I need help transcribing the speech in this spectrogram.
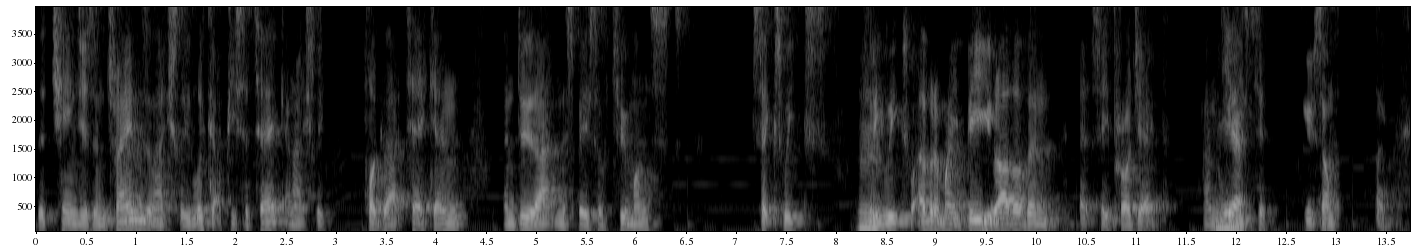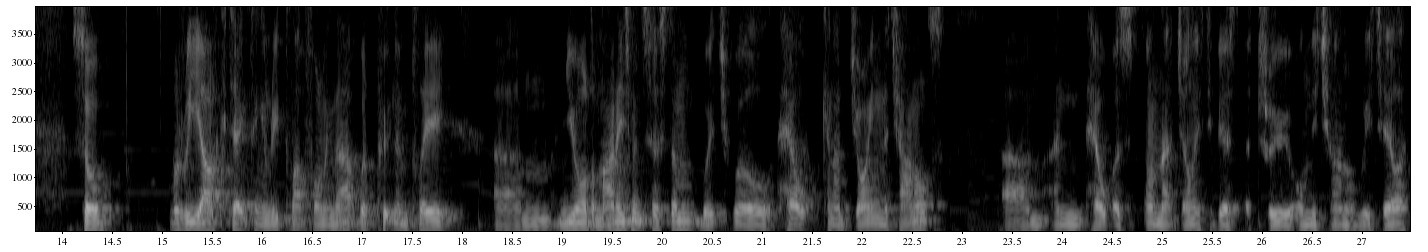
the changes and trends and actually look at a piece of tech and actually plug that tech in and do that in the space of two months, six weeks, mm. three weeks, whatever it might be, rather than it's a project and yes. need to do something. So we're re-architecting and re-platforming that. We're putting in play um, new order management system, which will help kind of join the channels um, and help us on that journey to be a, a true omni-channel retailer.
